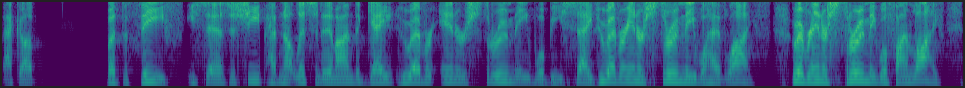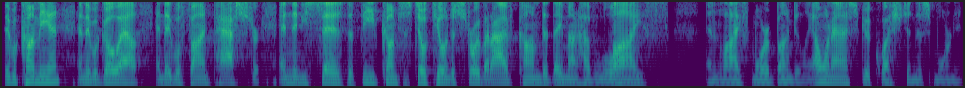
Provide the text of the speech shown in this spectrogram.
Back up. But the thief, he says, the sheep have not listened to them. I'm the gate. Whoever enters through me will be saved. Whoever enters through me will have life. Whoever enters through me will find life. They will come in and they will go out and they will find pasture. And then he says, The thief comes to steal, kill, and destroy, but I have come that they might have life and life more abundantly. I want to ask you a question this morning.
